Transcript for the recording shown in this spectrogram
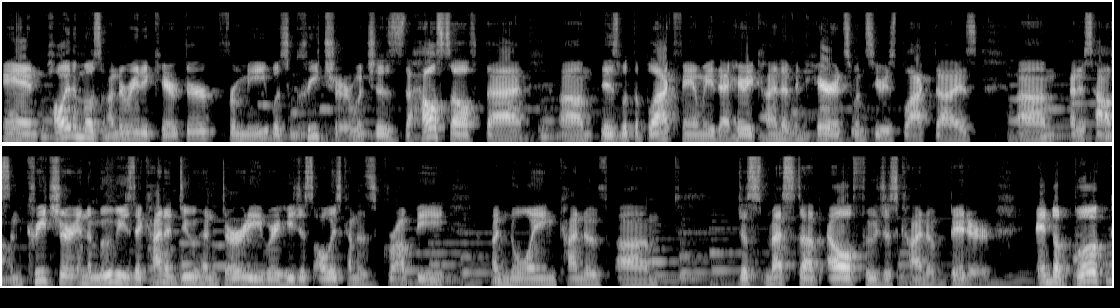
And probably the most underrated character for me was Kreacher, which is the house elf that um, is with the Black family that Harry kind of inherits when Sirius Black dies um, at his house. And Kreacher in the movies, they kind of do him dirty, where he's just always kind of this grumpy, annoying, kind of um, just messed up elf who's just kind of bitter. In the book,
